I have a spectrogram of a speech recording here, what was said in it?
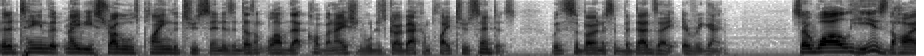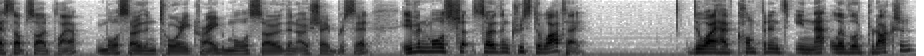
that a team that maybe struggles playing the two centers and doesn't love that combination will just go back and play two centers with Sabonis and Bitadze every game. So while he is the highest upside player, more so than Torrey Craig, more so than Oshae Brissett, even more so than Chris Duarte, do I have confidence in that level of production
